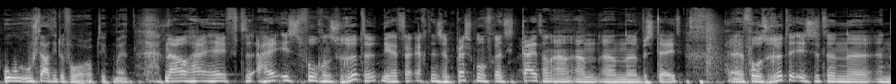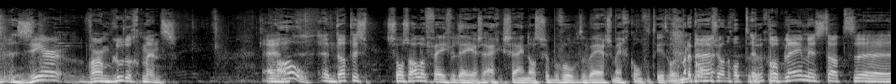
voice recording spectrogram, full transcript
Hoe, hoe staat hij ervoor op dit moment? Nou, hij, heeft, hij is volgens Rutte, die heeft daar echt in zijn persconferentie tijd aan, aan, aan eh, besteed. Eh, volgens Rutte is het een, eh, een, zeer warmbloedig mens. En, oh, en dat is zoals alle VVD'ers eigenlijk zijn als ze bijvoorbeeld ergens mee geconfronteerd worden. Maar daar komen we zo nog op terug. Het probleem is dat, eh,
